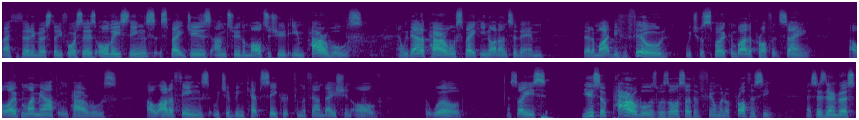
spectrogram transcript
Matthew 13, verse 34 says, All these things spake Jesus unto the multitude in parables, and without a parable spake he not unto them, that it might be fulfilled, which was spoken by the prophet, saying, I will open my mouth in parables, I will utter things which have been kept secret from the foundation of the world. And so his use of parables was also the fulfillment of prophecy. It says there in verse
